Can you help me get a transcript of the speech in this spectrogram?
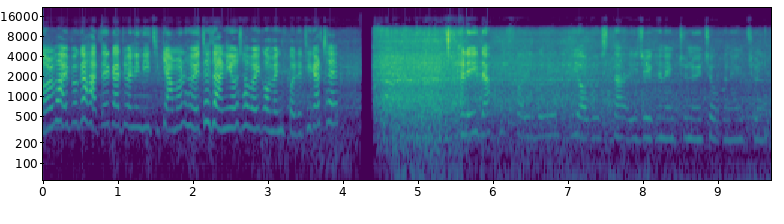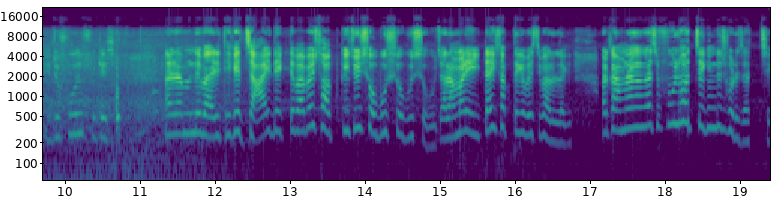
আমার ভাইপোকে হাতের কাজ বানিয়ে দিয়েছি। কেমন হয়েছে জানিও সবাই কমেন্ট করে, ঠিক আছে? আর এই দেখো ফলগুলোর কি অবস্থা, এই যে এখানে একজন হয়েছে ওখানে একজন, এই যে ফুল ফুটেছে। আর আমাদের বাড়ি থেকে যাই দেখতে পাবে সব কিছুই সবুজ সবুজ সবুজ। আর আমার এইটাই সব থেকে বেশি ভালো লাগে। আর কামরাঙা গাছে ফুল হচ্ছে কিন্তু ঝরে যাচ্ছে।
